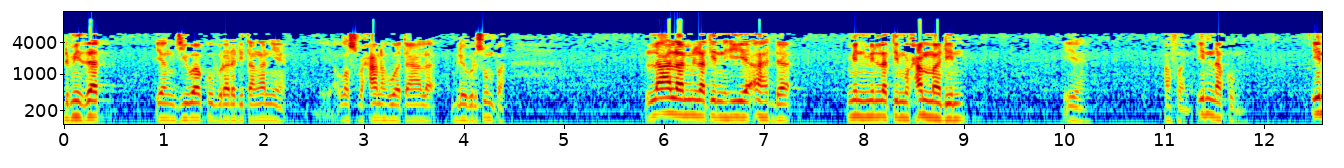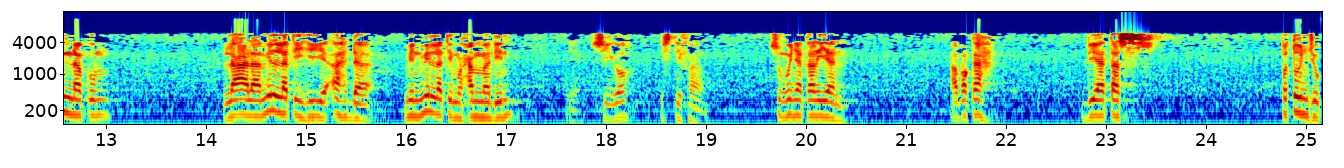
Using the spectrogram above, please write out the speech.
demi zat yang jiwaku berada di tangannya. Ya Allah Subhanahu wa taala beliau bersumpah. La ala millatin hiya ahda min millati Muhammadin. Iya. Afwan, innakum innakum la ala millati hiya ahda min millati Muhammadin. Ya, sigoh istifham. Sungguhnya kalian apakah di atas petunjuk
